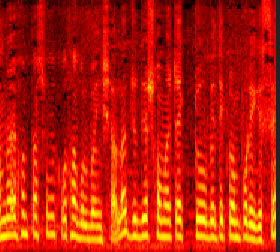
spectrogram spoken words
আমরা এখন তার সঙ্গে কথা বলব ইনশাআল্লাহ, যদিও সময়টা একটু ব্যতিক্রম পড়ে গেছে।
